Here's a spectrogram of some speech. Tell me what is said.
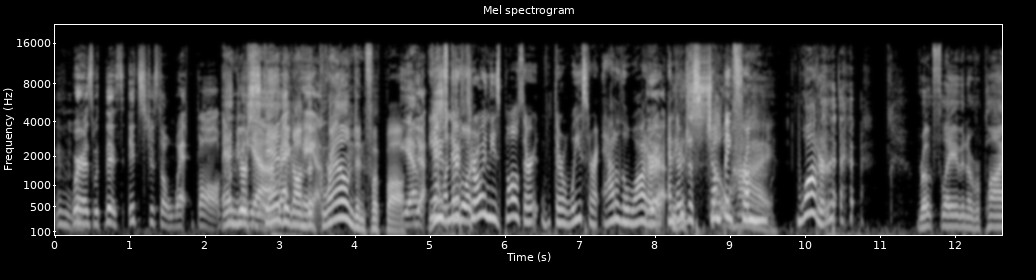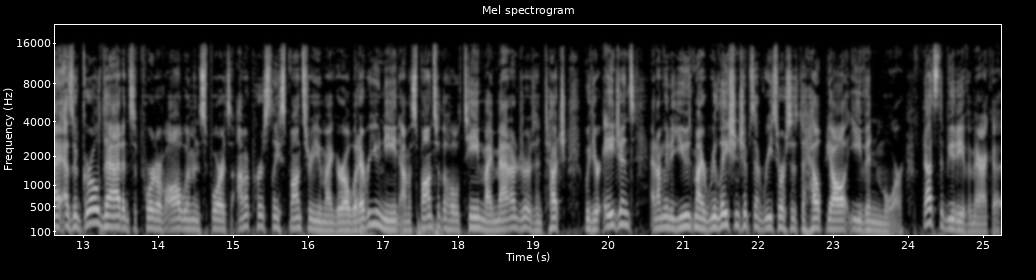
Mm-hmm. Whereas with this, it's just a wet ball. and you're into standing wet on the ground in football. Yeah. Yeah. yeah, These when they're people are- throwing these balls, their their waists are out of the water, Yeah, and they they're just so jumping high. from water. Wrote Flav in a reply, as a girl dad and supporter of all women's sports, I'm a personally sponsor you, my girl. Whatever you need, I'm a sponsor the whole team. My manager is in touch with your agents, and I'm going to use my relationships and resources to help y'all even more. That's the beauty of America.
